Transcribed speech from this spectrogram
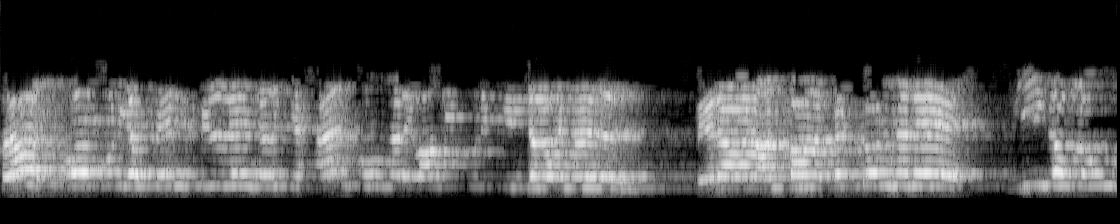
கிளாஸ் போகக்கூடிய பெண் பிள்ளைங்களுக்கு ஹேண்ட் போன்களை வாங்கி கொடுக்கின்றார்கள் பேரான அன்பான பெற்றோர்களே நீங்க உங்க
